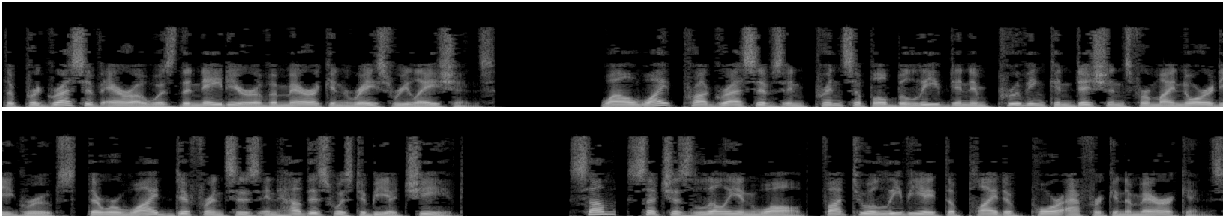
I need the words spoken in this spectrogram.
the progressive era was the nadir of American race relations. While white progressives in principle believed in improving conditions for minority groups, there were wide differences in how this was to be achieved. Some, such as Lillian Wald, fought to alleviate the plight of poor African Americans.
